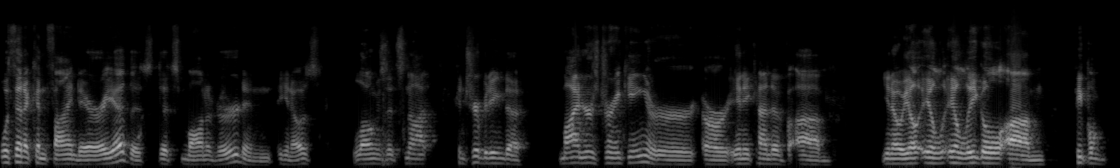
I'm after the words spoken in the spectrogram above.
within a confined area that's that's monitored and you know as long as it's not contributing to minors drinking or or any kind of um, you know Ill, Ill, illegal um, people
